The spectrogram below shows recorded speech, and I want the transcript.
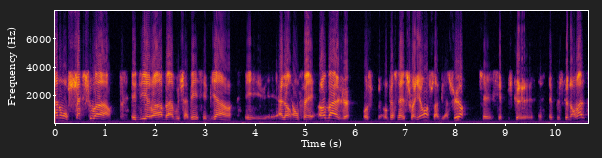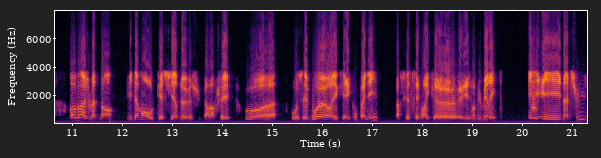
annonces chaque soir et dire ah ben vous savez c'est bien. Et, alors on fait hommage au, personnel soignant, ça bien sûr, c'est plus que plus que normal. Hommage maintenant évidemment aux caissières de supermarchés ou euh, aux éboueurs et, et, compagnie, parce que c'est vrai qu'ils ont du mérite. Et, là-dessus,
